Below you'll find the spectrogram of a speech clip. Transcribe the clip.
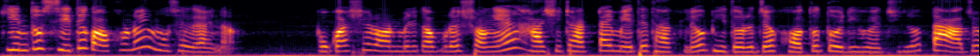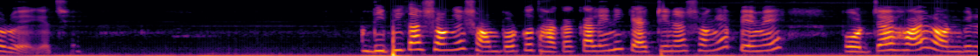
কিন্তু স্মৃতি কখনোই মুছে যায় না। প্রকাশ্যে রণবীর কাপুরের সঙ্গে হাসি ঠাট্টায় মেতে থাকলেও ভিতরে যে ক্ষত তৈরি হয়েছিল তা আজও রয়ে গেছে। দীপিকার সঙ্গে সম্পর্ক থাকাকালীনই ক্যাটরিনার সঙ্গে প্রেমে পর্যায় হয় রণবীর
